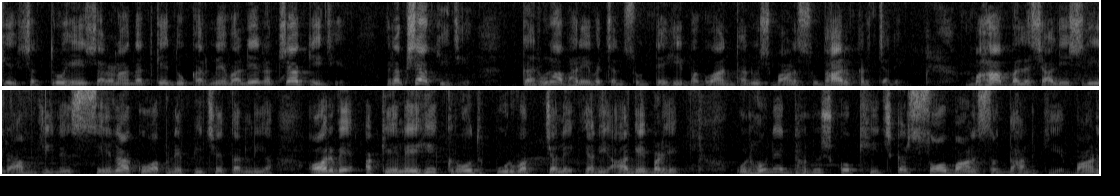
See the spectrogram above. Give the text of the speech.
के शत्रु हे शरणागत के दुख हरने वाले, रक्षा कीजिए रक्षा कीजिए। करुणा भरे वचन सुनते ही भगवान धनुष बाण सुधार कर चले। महाबलशाली श्री राम जी ने सेना को अपने पीछे कर लिया और वे अकेले ही क्रोध पूर्वक चले, यानी आगे बढ़े। उन्होंने धनुष को खींचकर सौ बाण संधान किए। बाण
